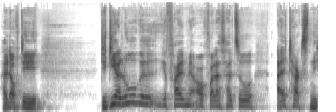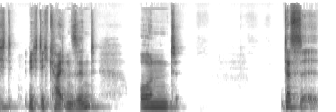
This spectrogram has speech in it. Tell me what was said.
Halt auch die, die Dialoge gefallen mir auch, weil das halt so Alltagsnichtigkeiten sind. Und das, äh,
